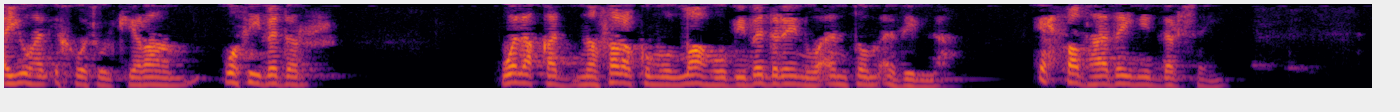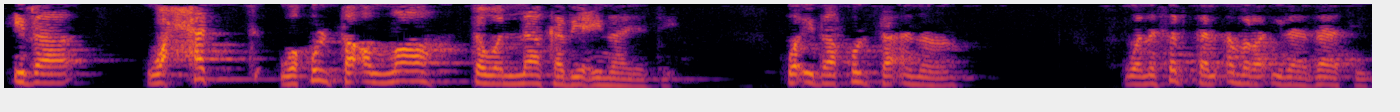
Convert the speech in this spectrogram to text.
أيها الإخوة الكرام وفي بدر ولقد نصركم الله ببدر وأنتم أذلة. احفظ هذين الدرسين. إذا وحدت وقلت الله تولاك بعنايته وإذا قلت أنا ونسبت الأمر إلى ذاتك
